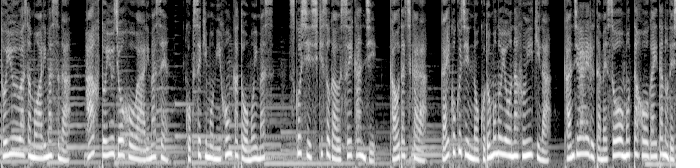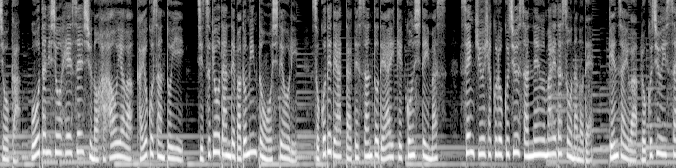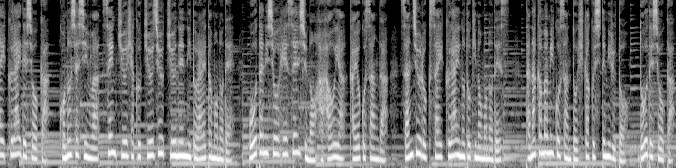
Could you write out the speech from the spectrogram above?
という噂もありますが、ハーフという情報はありません。国籍も日本かと思います。少し色素が薄い感じ、顔立ちから外国人の子供のような雰囲気が感じられるためそう思った方がいたのでしょうか。大谷翔平選手の母親は佳代子さんといい、実業団でバドミントンをしており、そこで出会った鉄さんと出会い結婚しています。1963年生まれだそうなので、現在は61歳くらいでしょうか。この写真は1999年に撮られたもので、大谷翔平選手の母親、佳代子さんが36歳くらいの時のものです。田中真美子さんと比較してみると、どうでしょうか。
